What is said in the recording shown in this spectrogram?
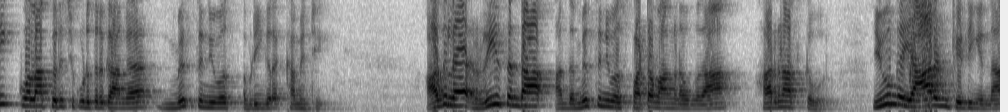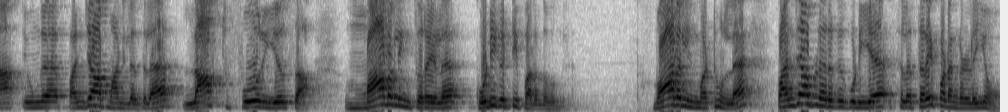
ஈக்குவலாக பிரிச்சு கொடுத்துருக்காங்க மிஸ் யூனிவர்ஸ் அப்படிங்கிற கமிட்டி அதில் ரீசெண்டாக அந்த மிஸ் யூனிவர்ஸ் பட்டம் வாங்கினவங்க தான் ஹர்னாஸ் கவுர். இவங்க யாருன்னு கேட்டிங்கன்னா இவங்க பஞ்சாப் மாநிலத்தில் லாஸ்ட் ஃபோர் இயர்ஸாக மாடலிங் துறையில் கொடி கட்டி பறந்தவங்க. மாடலிங் மட்டும் இல்லை பஞ்சாப்ல இருக்கக்கூடிய சில திரைப்படங்கள்லையும்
